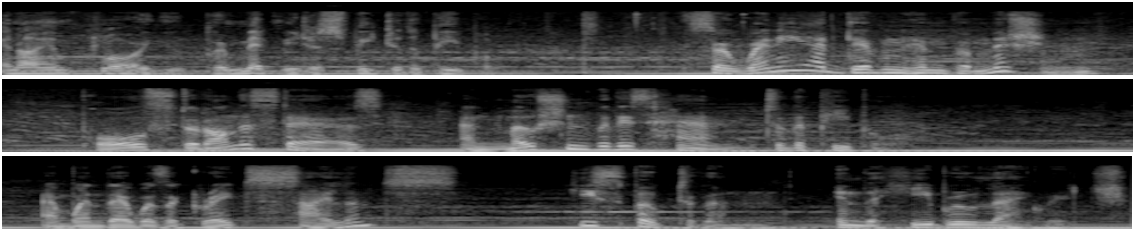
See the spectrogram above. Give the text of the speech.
and I implore you, permit me to speak to the people. So when he had given him permission, Paul stood on the stairs and motioned with his hand to the people. And when there was a great silence, he spoke to them in the Hebrew language.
